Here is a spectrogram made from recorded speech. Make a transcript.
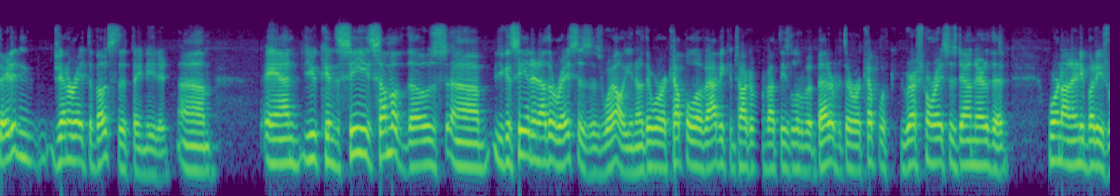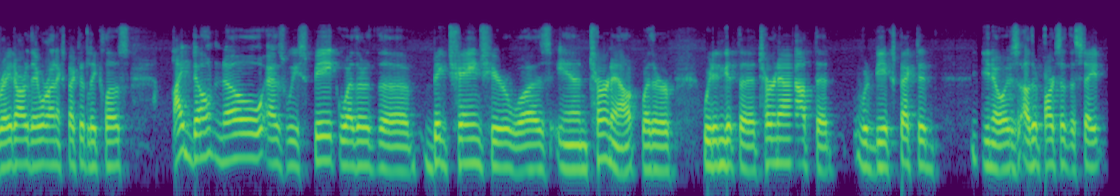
They didn't generate the votes that they needed. Um, and you can see some of those. Um, you can see it in other races as well. You know, there were a couple of Abby can talk about these a little bit better, but there were a couple of congressional races down there that weren't on anybody's radar. They were unexpectedly close. I don't know as we speak whether the big change here was in turnout, whether we didn't get the turnout that would be expected, you know, as other parts of the state,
